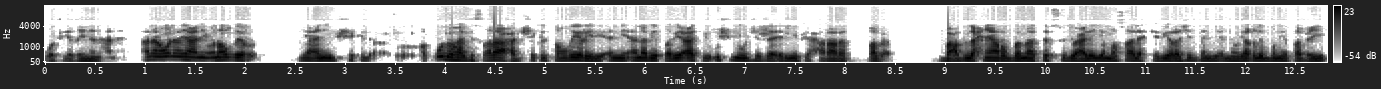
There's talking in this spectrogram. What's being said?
هو في غنى عنها. أنا هنا يعني أنظر يعني بشكل أقولها بصراحة بشكل تنظيري لأني أنا بطبيعتي أشبه الجزائريين في حرارة الطبع. بعض الأحيان ربما تفسد علي مصالح كبيرة جدا لأنه يغلبني طبعي.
